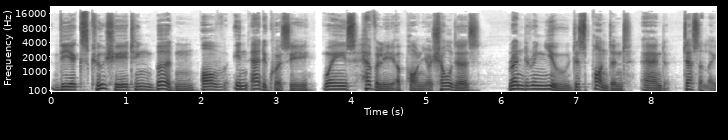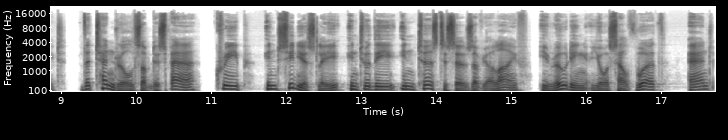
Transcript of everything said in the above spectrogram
The excruciating burden of inadequacy weighs heavily upon your shoulders, rendering you despondent and desolate. The tendrils of despair creep insidiously into the interstices of your life, eroding your self worth and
